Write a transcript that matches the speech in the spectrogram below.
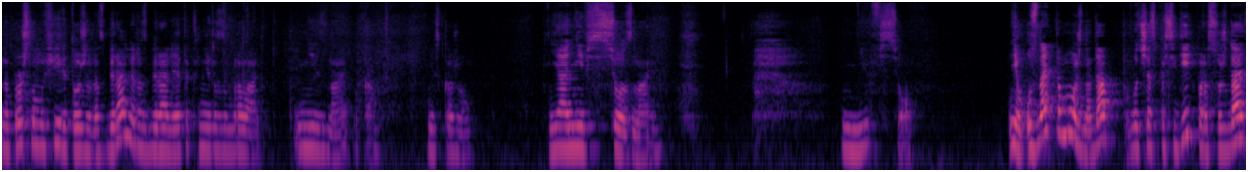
На прошлом эфире тоже разбирали, разбирали, я так и не разобрала. Не знаю пока, не скажу. Я не все знаю. Не все. Не, узнать-то можно, да, вот сейчас посидеть, порассуждать.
